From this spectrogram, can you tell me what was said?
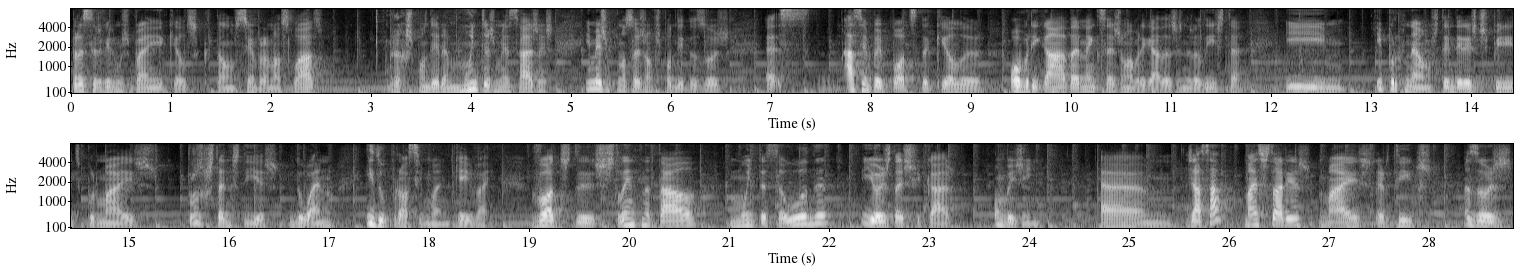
para servirmos bem aqueles que estão sempre ao nosso lado, para responder a muitas mensagens e mesmo que não sejam respondidas hoje, uh, há sempre a hipótese daquele obrigada, nem que seja uma obrigada generalista, e, e por que não estender este espírito por mais para os restantes dias do ano e do próximo ano que aí vem. Votos de excelente Natal, muita saúde e hoje deixo ficar um beijinho. Um, já sabe, mais histórias, mais artigos, mas hoje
